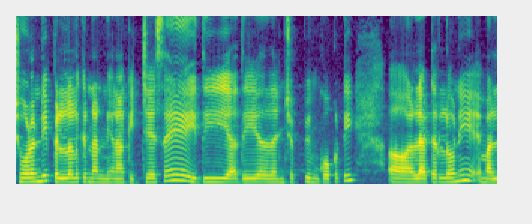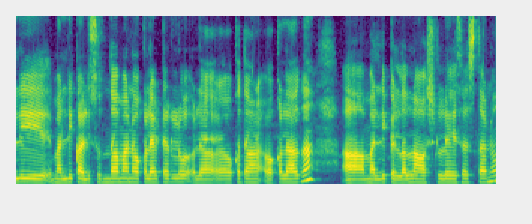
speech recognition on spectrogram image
చూడండి పిల్లలకి నన్ను నాకు ఇచ్చేసే ఇది అది అని చెప్పి ఇంకొకటి లెటర్లోని మళ్ళీ మళ్ళీ కలిసి ఉందామని ఒక లెటర్లో ఒక దా ఒకలాగా మళ్ళీ పిల్లల్ని హాస్టల్లో వేసేస్తాను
